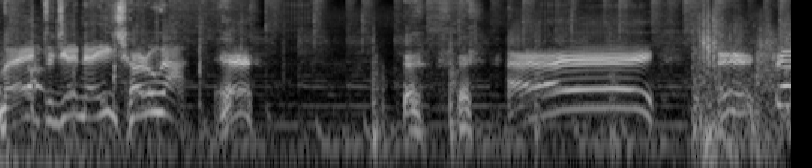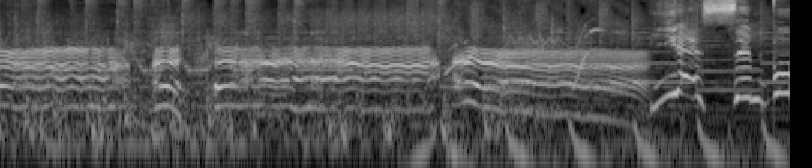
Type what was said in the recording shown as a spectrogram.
मैं तुझे नहीं छोड़ूँगा yes Simpu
